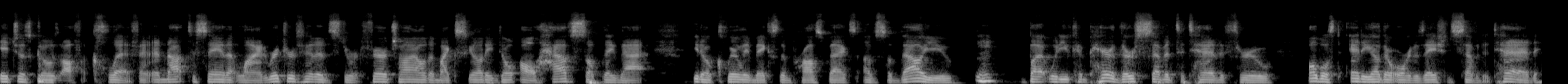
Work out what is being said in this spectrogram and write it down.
it just goes off a cliff. And, and not to say that Lyon Richardson and Stuart Fairchild and Mike Siani don't all have something that, you know, clearly makes them prospects of some value. Mhm. But when you compare their seven to 10 through almost any other organization, seven to 10,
